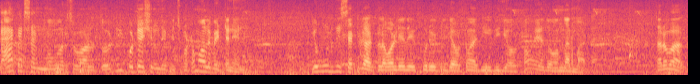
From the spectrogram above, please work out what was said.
ప్యాకెట్స్ అండ్ మూవర్స్ వాళ్ళతోటి కొటేషన్లు తెప్పించుకోవటం మొదలు పెట్టాను నేను. ఎవరిది సెట్ కావట్లే వాళ్ళు ఏదో ఎక్కువ రేట్లు చెప్పటం అది ఇది చెప్పటం ఏదో ఉందన్నమాట. తర్వాత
